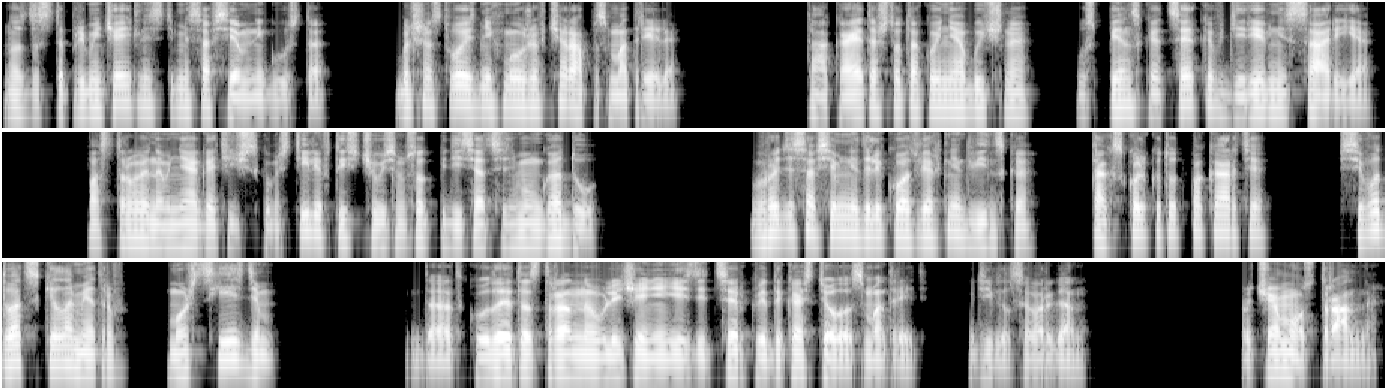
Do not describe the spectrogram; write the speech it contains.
но с достопримечательностями совсем не густо. Большинство из них мы уже вчера посмотрели. Так, а это что такое необычное? Успенская церковь в деревне Сария. Построена в неоготическом стиле в 1857 году. Вроде совсем недалеко от Верхнедвинска. Так, сколько тут по карте? Всего 20 километров. Может, съездим?» «Да откуда это странное увлечение ездить в церкви до костела смотреть?» – удивился Варган. «Почему странное?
